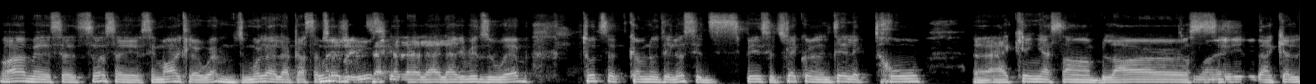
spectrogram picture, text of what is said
Ouais, mais c'est ça, c'est mort avec le web. Moi, la, perception que j'ai eue, c'est qu'à l'arrivée du web, toute cette communauté-là s'est dissipée. C'est toute la communauté électro, euh, hacking assembleur, C, dans laquelle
